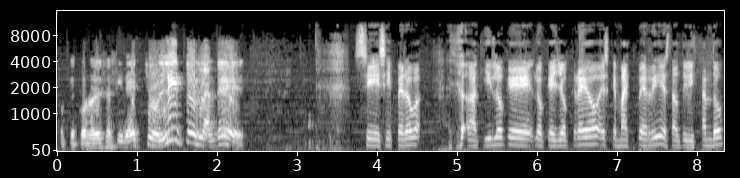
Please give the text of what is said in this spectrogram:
Porque Conor es así de chulito irlandés. Sí, sí, pero aquí lo que, lo que yo creo es que Mike Perry está utilizando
